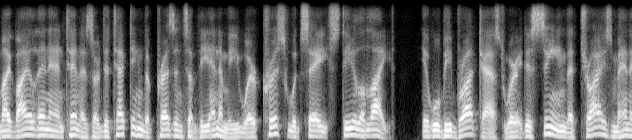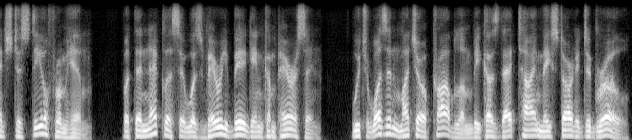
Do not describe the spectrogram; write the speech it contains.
my violin antennas are detecting the presence of the enemy where Chris would say steal a light. it will be broadcast where it is seen that Chris managed to steal from him. But the necklace it was very big in comparison. Which wasn't much of a problem because that time they started to grow.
